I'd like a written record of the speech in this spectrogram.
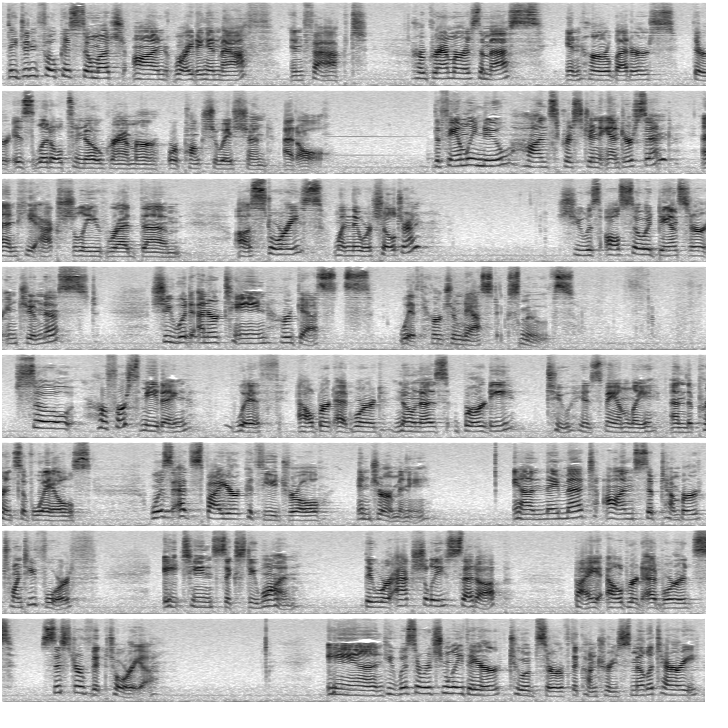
They didn't focus so much on writing and math. In fact, her grammar is a mess. In her letters, there is little to no grammar or punctuation at all. The family knew Hans Christian Andersen, and he actually read them uh, stories when they were children. She was also a dancer and gymnast. She would entertain her guests with her gymnastics moves. So her first meeting with Albert Edward, known as Bertie to his family and the Prince of Wales, was at Speyer Cathedral in Germany. And they met on September 24th, 1861. They were actually set up by Albert Edwards sister Victoria. and he was originally there to observe the country's military.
